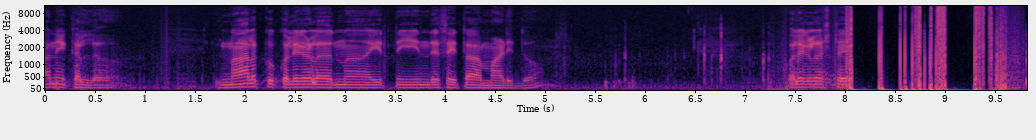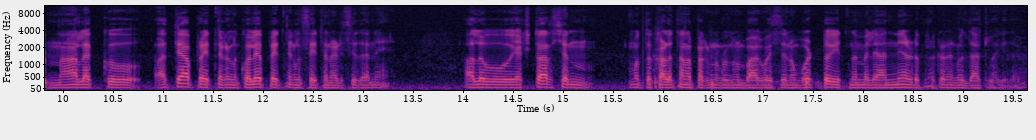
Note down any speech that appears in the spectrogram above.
ಆನೇಕಲ್ ನಾಲ್ಕು ಕೊಲೆಗಳನ್ನು ಈತನ ಈ ಹಿಂದೆ ಸಹಿತ ಮಾಡಿದ್ದು. ಕೊಲೆಗಳಷ್ಟೇ ನಾಲ್ಕು ಹತ್ಯಾ ಪ್ರಯತ್ನಗಳನ್ನು ಕೊಲೆ ಪ್ರಯತ್ನಗಳನ್ನು ಸಹಿತ ನಡೆಸಿದ್ದಾನೆ. ಹಲವು ಎಕ್ಸ್ಟಾರ್ಷನ್ ಮತ್ತು ಕಳ್ಳತನ ಪ್ರಕರಣಗಳನ್ನು ಭಾಗವಹಿಸಿದ್ದೇನೆ. ಒಟ್ಟು ಈತನ ಮೇಲೆ ಹನ್ನೆರಡು ಪ್ರಕರಣಗಳು ದಾಖಲಾಗಿದ್ದಾವೆ.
